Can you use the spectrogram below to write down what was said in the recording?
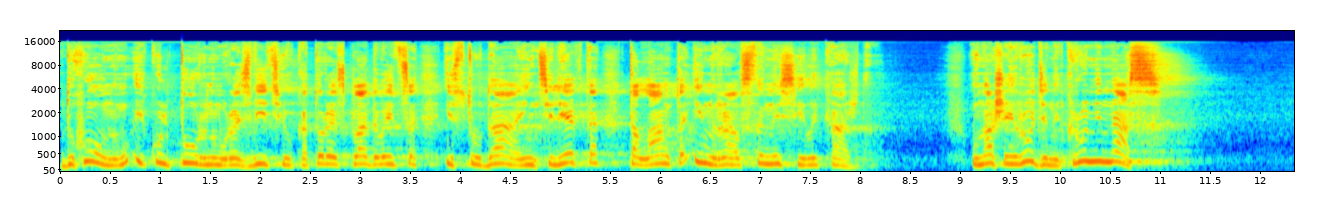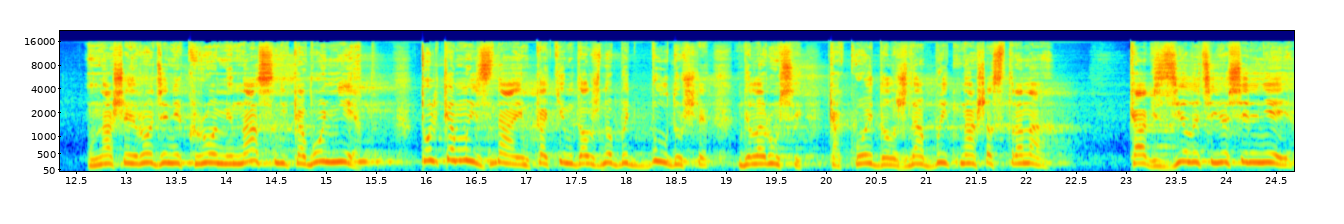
духовному и культурному развитию, которое складывается из труда, интеллекта, таланта и нравственной силы каждого. У нашей Родины, кроме нас, у нашей Родины, кроме нас, никого нет – Только мы знаем, каким должно быть будущее Беларуси, какой должна быть наша страна, как сделать ее сильнее.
